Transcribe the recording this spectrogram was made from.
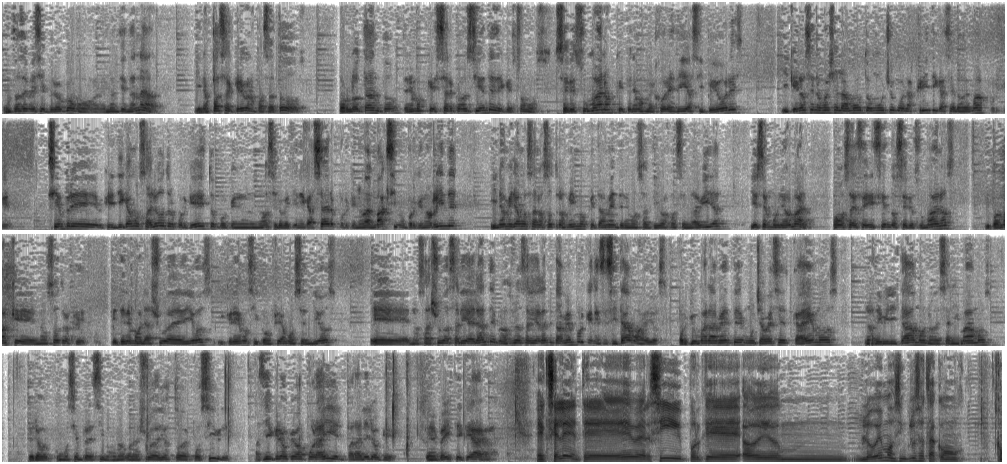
Entonces me dice, pero ¿cómo? No entiendan nada. Y nos pasa, creo que nos pasa a todos. Por lo tanto, tenemos que ser conscientes de que somos seres humanos, que tenemos mejores días y peores, y que no se nos vaya la moto mucho con las críticas hacia los demás, porque siempre criticamos al otro porque esto, porque no hace lo que tiene que hacer, porque no da el máximo, porque no rinde, y no miramos a nosotros mismos que también tenemos altibajos en la vida, y eso es muy normal. Vamos a seguir siendo seres humanos, y por más que nosotros que, tenemos la ayuda de Dios y creemos y confiamos en Dios, eh, nos ayuda a salir adelante, pero nos ayuda a salir adelante también porque necesitamos de Dios, porque humanamente muchas veces caemos, nos debilitamos, nos desanimamos, pero como siempre decimos, ¿no? con la ayuda de Dios todo es posible. Así que creo que va por ahí el paralelo que, me pediste que haga. Excelente, Ever, sí, porque um, lo vemos incluso hasta con,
